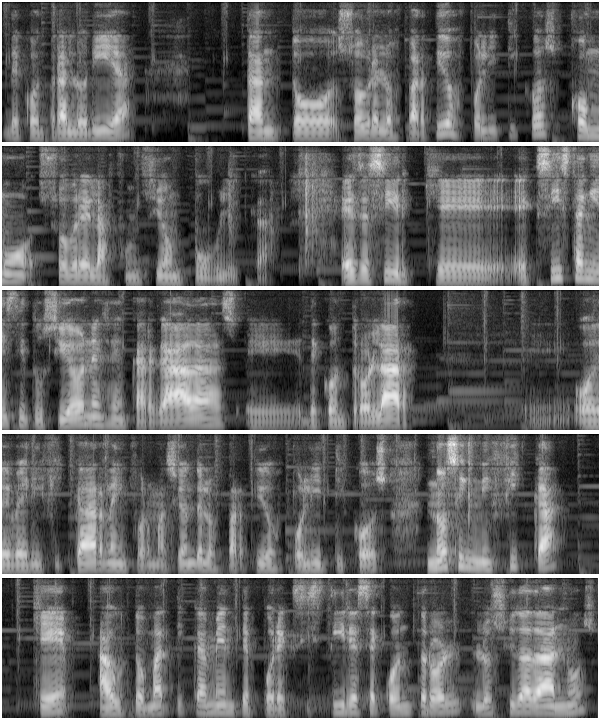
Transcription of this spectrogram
de Contraloría, tanto sobre los partidos políticos como sobre la función pública. Es decir, que existan instituciones encargadas eh, de controlar eh, o de verificar la información de los partidos políticos no significa que automáticamente por existir ese control los ciudadanos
